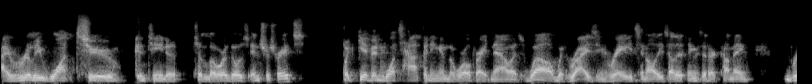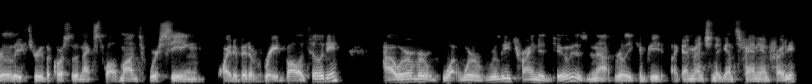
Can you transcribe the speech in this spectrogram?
I really want to continue to, to lower those interest rates. But given what's happening in the world right now as well, with rising rates and all these other things that are coming really through the course of the next 12 months, we're seeing quite a bit of rate volatility. However, what we're really trying to do is not really compete, like I mentioned, against Fannie and Freddie,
